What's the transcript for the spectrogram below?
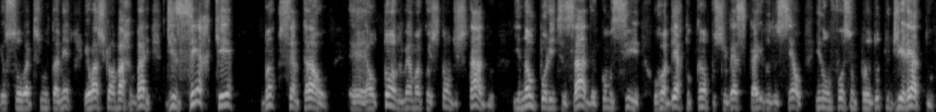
eu sou absolutamente, eu acho que é uma barbárie dizer que Banco Central é autônomo é uma questão de Estado, e não politizada, como se o Roberto Campos tivesse caído do céu e não fosse um produto direto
